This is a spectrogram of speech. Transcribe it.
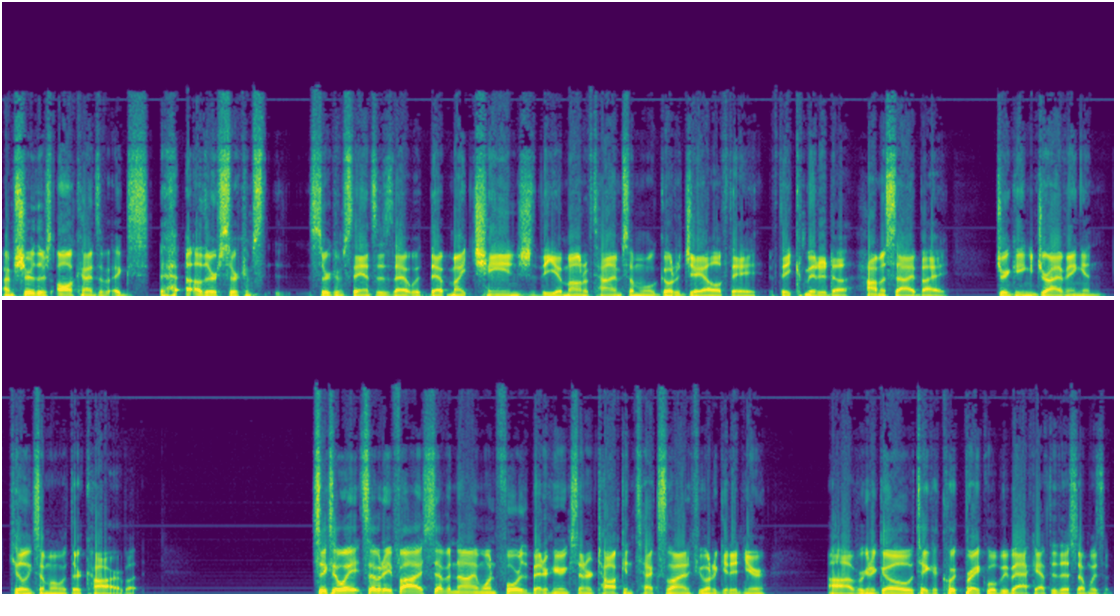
I'm sure there's all kinds of ex- other circum- circumstances that would that might change the amount of time someone will go to jail if they if they committed a homicide by drinking and driving and killing someone with their car. But 608 785 7914, the Better Hearing Center talk and text line if you want to get in here. Uh, we're going to go take a quick break. We'll be back after this on WIZM.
